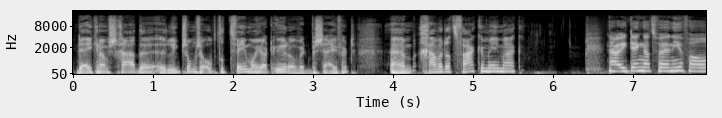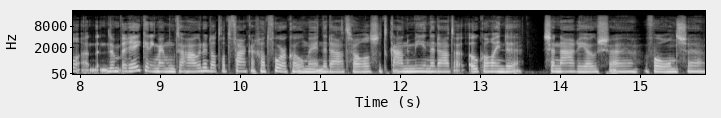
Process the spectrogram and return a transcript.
de economische schade liep soms op tot 2 miljard euro, werd becijferd. Um, gaan we dat vaker meemaken? Nou, ik denk dat we in ieder geval er rekening mee moeten houden dat dat vaker gaat voorkomen, inderdaad. Zoals het KNMI inderdaad ook al in de scenario's uh, voor ons uh,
